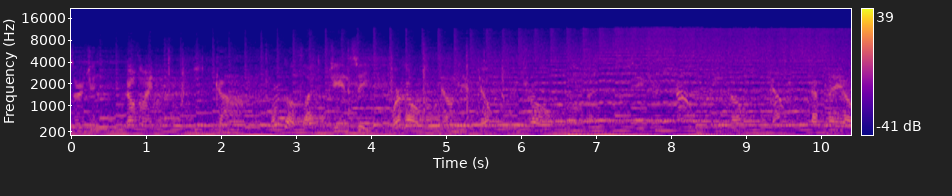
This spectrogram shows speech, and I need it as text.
Surgeon, Go flight. EECOM, We're go flight. GNC, We're go. TELMU, go. Control, procedure, go. Go. FAO,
